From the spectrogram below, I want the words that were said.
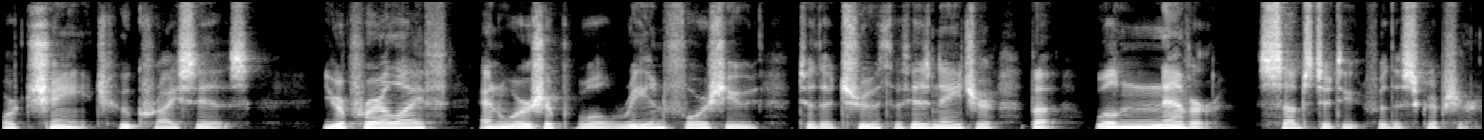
or change who Christ is. Your prayer life and worship will reinforce you to the truth of His nature, but will never substitute for the Scripture.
